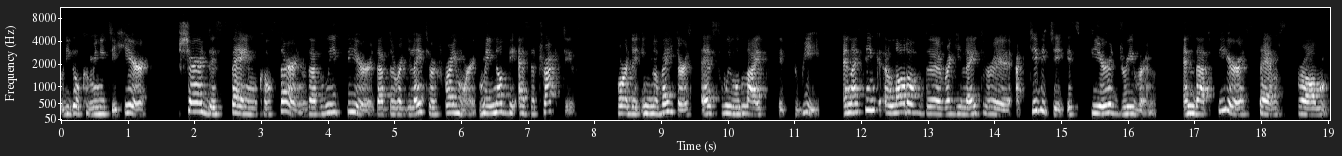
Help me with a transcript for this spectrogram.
legal community here share this same concern that we fear that the regulatory framework may not be as attractive for the innovators as we would like it to be. And I think a lot of the regulatory activity is fear driven. And that fear stems from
